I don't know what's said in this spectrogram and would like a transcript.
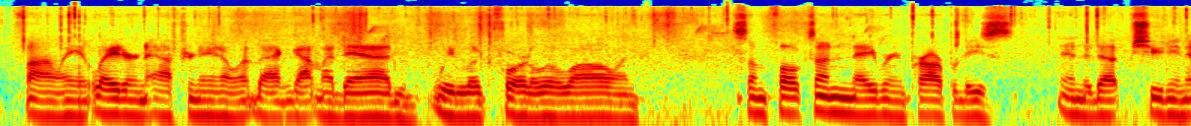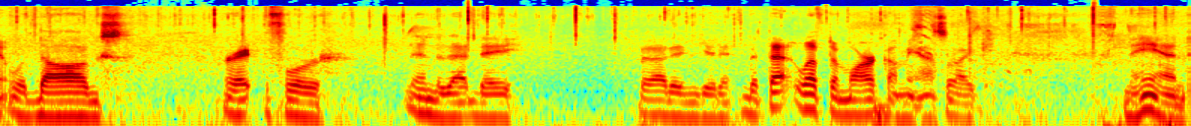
finally, later in the afternoon, I went back and got my dad. And we looked for it a little while, and some folks on neighboring properties ended up shooting it with dogs right before the end of that day. But I didn't get it. But that left a mark on me. I was like, man,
